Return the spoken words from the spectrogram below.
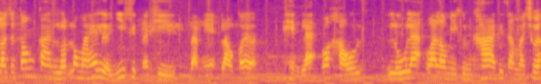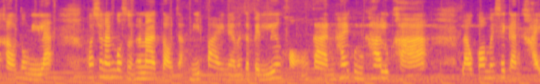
เราจะต้องการลดลงมาให้เหลือ 20 นาที แบบนี้เราก็เห็นแล้วว่าเขารู้แล้วว่าเรามีคุณค่าที่จะมาช่วยเขาตรงนี้แล้ว เพราะฉะนั้นบทสนทนาต่อจากนี้ไปเนี่ยมันจะเป็นเรื่องของการให้คุณค่าลูกค้า แล้วก็ไม่ใช่การขาย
